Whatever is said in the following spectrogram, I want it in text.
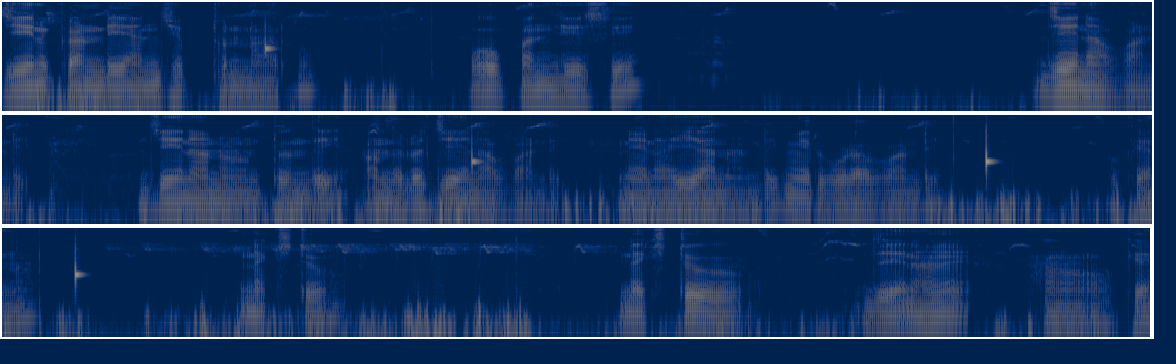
జేను కండి అని చెప్తున్నారు. ఓపెన్ చేసి జైన్ అవ్వండి. జైన్ అని ఉంటుంది. అందులో జైన్ అవ్వండి. నేను అయ్యానండి. మీరు కూడా అవ్వండి. ఓకేనా? నెక్స్ట్ నెక్స్ట్ జైన్ అని ఓకే.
